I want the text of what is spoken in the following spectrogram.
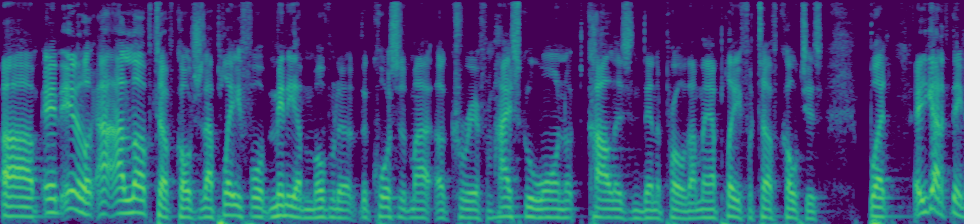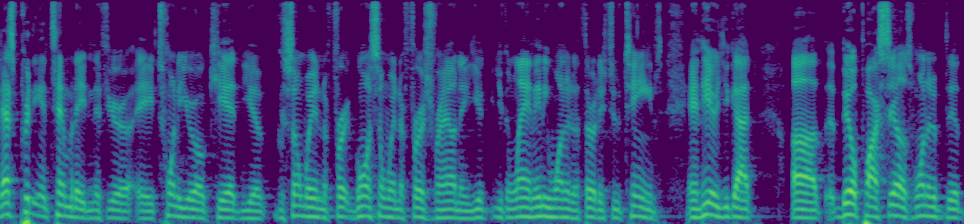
um, and, look, I, I, love tough coaches. I played for many of them over the, the course of my uh, career, from high school on college and then the pros. I mean, I played for tough coaches. But you got to think that's pretty intimidating if you're a 20 year old kid. You're somewhere in the first, going somewhere in the first round, and you you can land any one of the 32 teams. And here you got uh, Bill Parcells, one of the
